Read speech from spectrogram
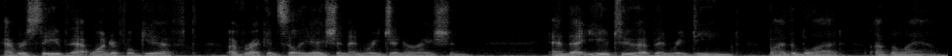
have received that wonderful gift of reconciliation and regeneration, and that you too have been redeemed by the blood of the Lamb.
